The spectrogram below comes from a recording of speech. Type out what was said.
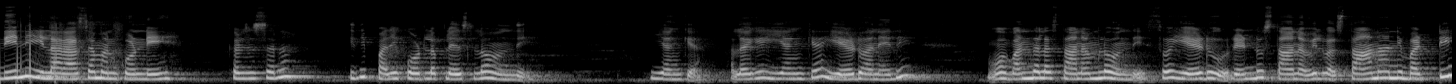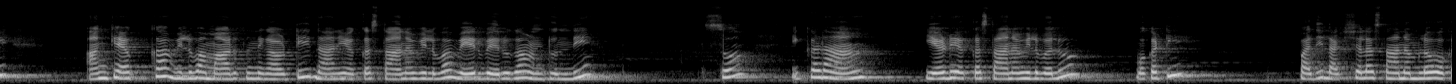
దీన్ని ఇలా రాసామనుకోండి. ఇక్కడ చూసారా? ఇది పది కోట్ల ప్లేస్లో ఉంది. ఈ అంకె అలాగే ఈ అంకె ఏడు అనేది వందల స్థానంలో ఉంది. సో ఏడు రెండు స్థాన విలువ. స్థానాన్ని బట్టి అంకె యొక్క విలువ మారుతుంది కాబట్టి దాని యొక్క స్థాన విలువ వేరువేరుగా ఉంటుంది. సో ఇక్కడ ఏడు యొక్క స్థాన విలువలు ఒకటి పది లక్షల స్థానంలో ఒక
